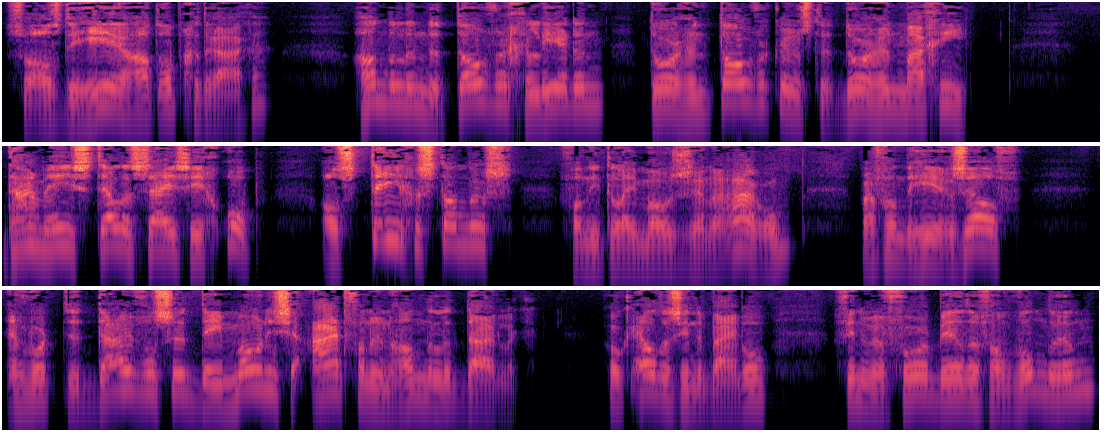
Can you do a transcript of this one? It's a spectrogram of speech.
zoals de Heere had opgedragen, handelen de tovergeleerden door hun toverkunsten, door hun magie. Daarmee stellen zij zich op als tegenstanders van niet alleen Mozes en Aaron, maar van de Heere zelf, en wordt de duivelse, demonische aard van hun handelen duidelijk. Ook elders in de Bijbel vinden we voorbeelden van wonderen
